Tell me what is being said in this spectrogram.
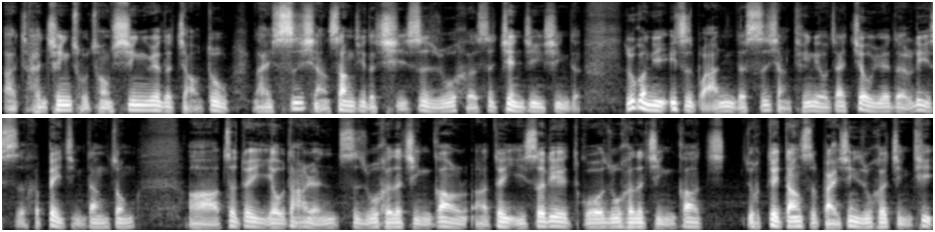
啊很清楚从新约的角度来思想上帝的启示如何是渐进性的。如果你一直把你的思想停留在旧约的历史和背景当中，啊，这对犹大人是如何的警告啊？对以色列国如何的警告？就对当时百姓如何警惕？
